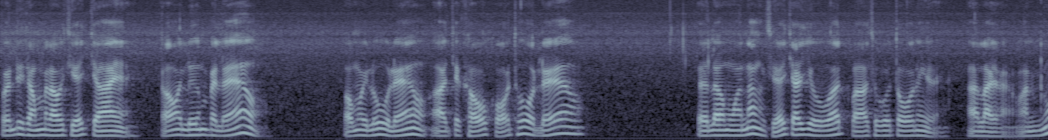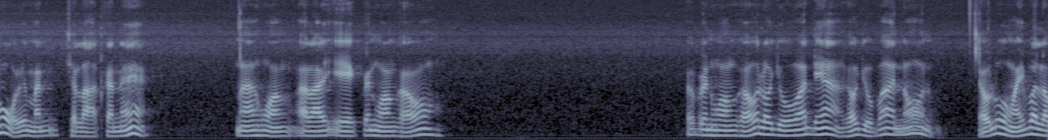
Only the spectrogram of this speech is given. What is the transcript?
คนที่ทำให้เราเสียใจ เขาลืมไปแล้ว เขาไม่รู้แล้ว อาจจะเขาขอโทษแล้ว แต่เรามานั่งเสียใจอยู่วัดป่าสุโกโตนี่อะไรนะมันโง่หรือมันฉลาดกันแน่นาห่วงอะไรเอกเป็นห่วงเขาก็เป็นห่วงเขาเราอยู่วัดเนี่ย เขาอยู่บ้านโน้นเขารู้ไหมว่าเรา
